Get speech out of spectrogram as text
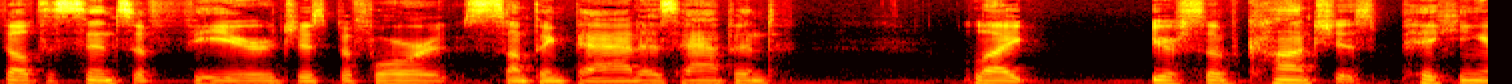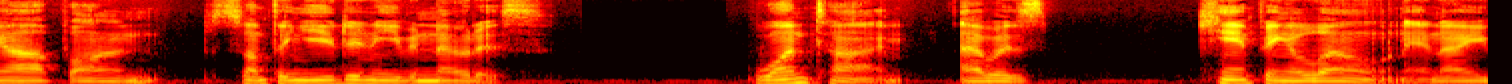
felt a sense of fear just before something bad has happened? Like your subconscious picking up on something you didn't even notice. One time, I was camping alone and I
